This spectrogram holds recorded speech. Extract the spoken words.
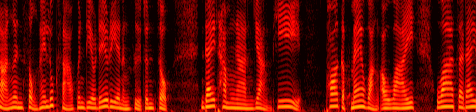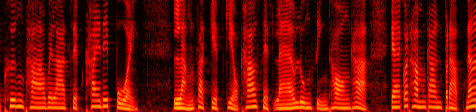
หาเงินส่งให้ลูกสาวคนเดียวได้เรียนหนังสือจนจบ ได้ทำงานอย่างที่ พ่อกับแม่หวังเอาไว้ ว่าจะได้พึ่งพาเวลาเจ็บไข้ได้ป่วย หลังจากเก็บเกี่ยวข้าวเสร็จแล้วลุงสิงห์ทองค่ะ แกก็ทำการปรับหน้า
